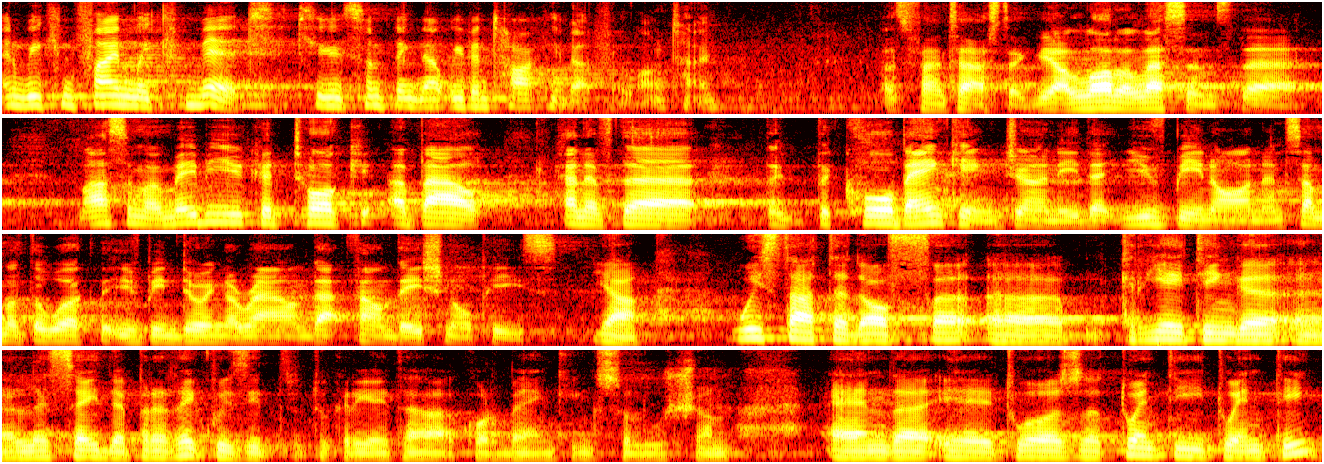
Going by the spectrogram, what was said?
and we can finally commit to something that we've been talking about for a long time. That's fantastic. Yeah, a lot of lessons there. Massimo, maybe you could talk about kind of the, the, the, core banking journey that you've been on and some of the work that you've been doing around that foundational piece. Yeah. We started off uh, uh, creating, uh, uh let's say, the prerequisite to create a core banking solution. And uh, it was 2020,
